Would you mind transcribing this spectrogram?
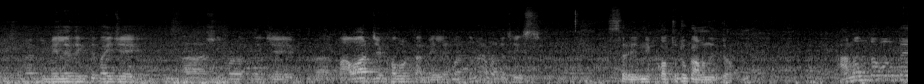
সেই সময় আমি মেলে দেখতে পাই যে আহ, যে পাওয়ার যে খবরটা মেলের মাধ্যমে আমার কাছে এসেছে। স্যার কতটুকু আনন্দিত আপনি? আনন্দ বলতে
